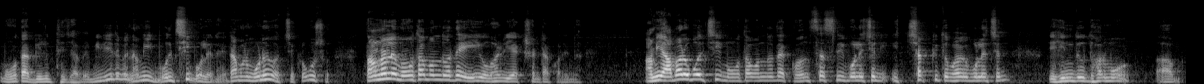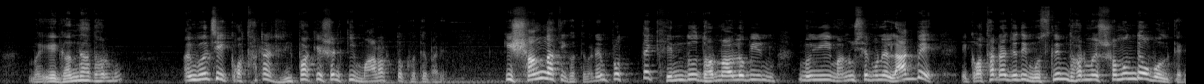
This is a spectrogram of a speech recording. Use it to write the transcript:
মমতার বিরুদ্ধে যাবে। মিলিয়ে নেবেন আমি বলছি বলে না, এটা আমার মনে হচ্ছে ক্রমশ। তা নাহলে মমতা বন্দ্যোপাধ্যায় এই ওভার রিয়াকশনটা করে না। আমি আবারও বলছি, মমতা বন্দ্যোপাধ্যায় কনসাসলি বলেছেন, ইচ্ছাকৃতভাবে বলেছেন যে হিন্দু ধর্ম এ গান্ধা ধর্ম। আমি বলছি, এই কথাটার রিপাকেশন কি মারাত্মক হতে পারে? কি সাংঘাতিক হতে পারে? প্রত্যেক হিন্দু ধর্মাবলম্বী মানুষের মনে লাগবে, এই কথাটা যদি মুসলিম ধর্মের সম্বন্ধেও বলতেন,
